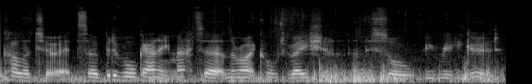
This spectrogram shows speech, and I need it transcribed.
colour to it. So a bit of organic matter and the right cultivation, and this soil will be really good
